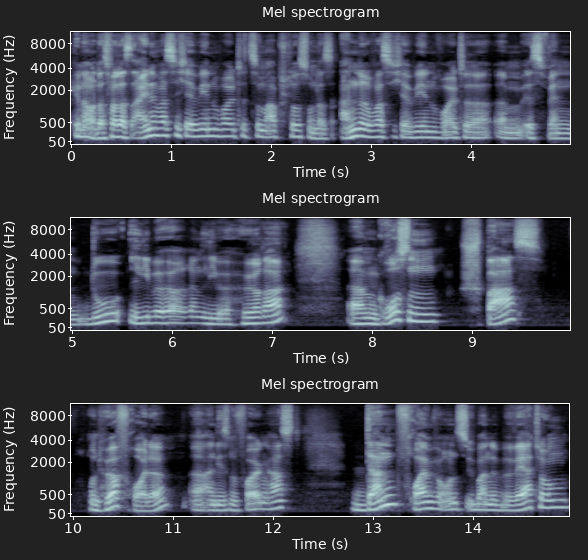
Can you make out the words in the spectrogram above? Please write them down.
Genau, das war das eine, was ich erwähnen wollte zum Abschluss. Und das andere, was ich erwähnen wollte, ähm, ist, wenn du, liebe Hörerinnen, liebe Hörer, ähm, großen Spaß und Hörfreude äh, an diesen Folgen hast, dann freuen wir uns über eine Bewertung,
